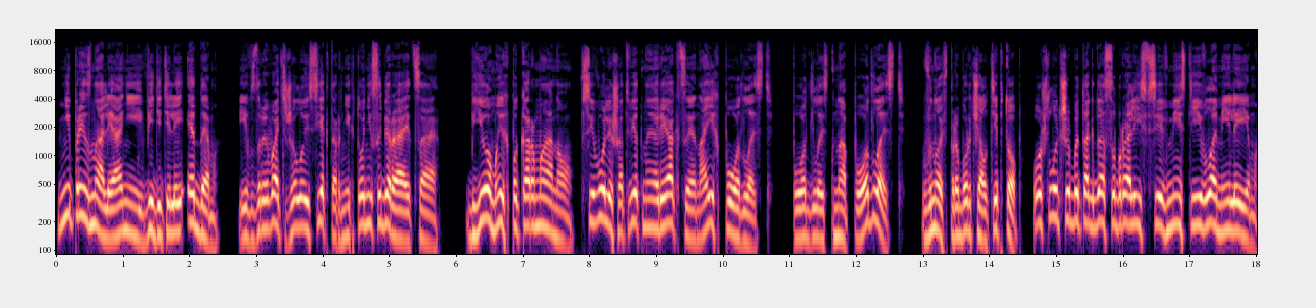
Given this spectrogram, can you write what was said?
Не признали они, видите ли, Эдем. И взрывать жилой сектор никто не собирается. Бьем их по карману. Всего лишь ответная реакция на их подлость. Подлость на подлость? Вновь пробурчал Тип-Топ. Уж лучше бы тогда собрались все вместе и вломили им.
